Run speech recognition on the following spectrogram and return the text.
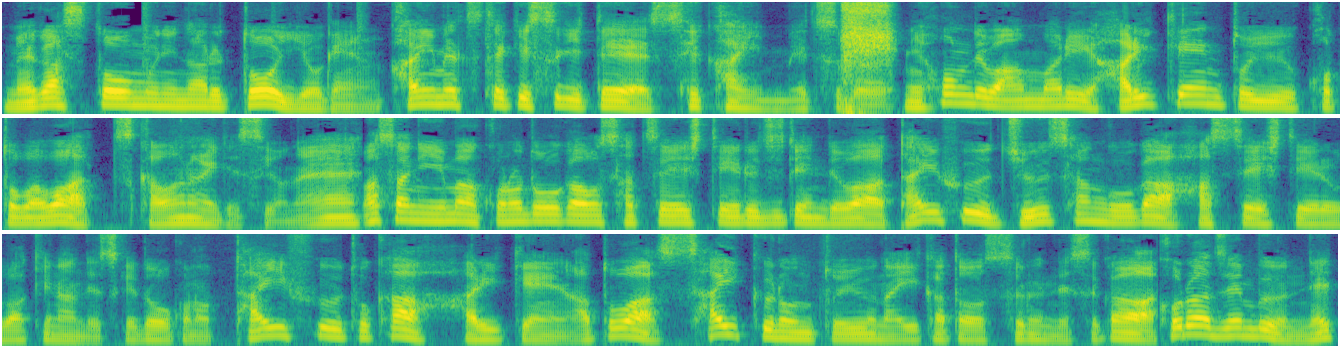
メガストームになると予言。壊滅的すぎて世界滅亡。日本ではあんまりハリケーンという言葉は使わないですよね。まさに今この動画を撮影している時点では台風13号が発生しているわけなんですけど、この台風とかハリケーン、あとはサイクロンというような言い方をするんですが、これは全部熱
